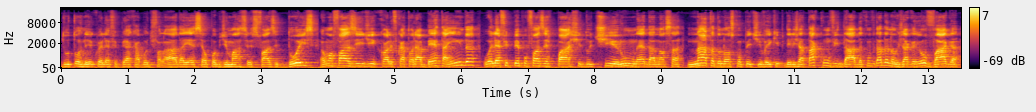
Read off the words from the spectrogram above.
do torneio que o LFP acabou de falar, da ESL PUBG Masters fase 2. É uma fase de qualificatória aberta ainda. O LFP, por fazer parte do Tier 1, né, da nossa nata do nosso competitivo, a equipe dele já está convidada, convidada não, já ganhou vaga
